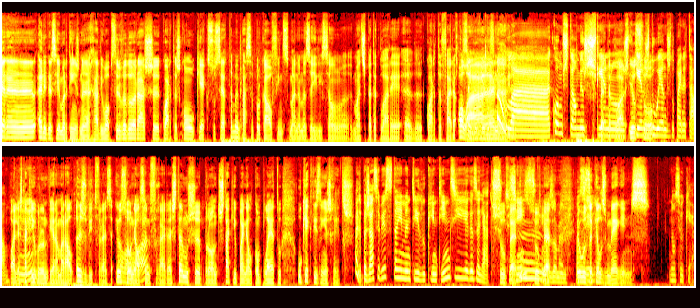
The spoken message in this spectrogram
Tcharam! Ana Garcia Martins na Rádio Observador, às eh, quartas com o que é que sucede. Também passa por cá ao fim de semana, mas a edição eh, mais espetacular é a de quarta-feira. Olá, Ana. Olá, como estão meus pequenos, pequenos sou- doentes do Pai Natal? Olha, está aqui o Bruno Vieira Amaral, a Judite França, eu sou o Olá, Nelson olá. Ferreira, estamos eh, prontos, está aqui o painel completo. O que é que dizem as redes? Olha, para já saber se têm mantido quentinhos e agasalhados. Super, Sim? super. Mais ou menos. Eu Você- uso aqueles Meggins. Não sei o que é.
